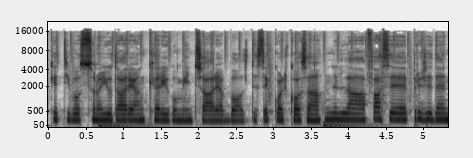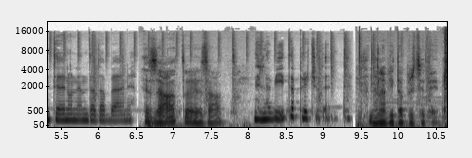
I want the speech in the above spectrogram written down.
che ti possono aiutare anche a ricominciare a volte se qualcosa nella fase precedente non è andata bene. Esatto, esatto. Nella vita precedente. Nella vita precedente.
